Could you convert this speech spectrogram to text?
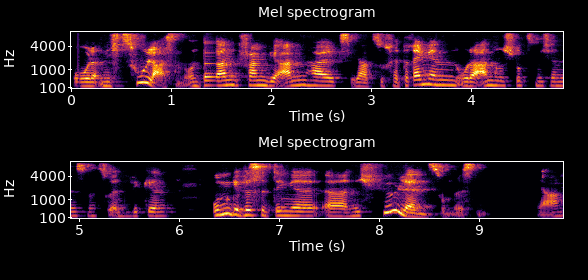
oder nicht zulassen. Und dann fangen wir an, halt ja zu verdrängen oder andere Schutzmechanismen zu entwickeln, um gewisse Dinge äh, nicht fühlen zu müssen. Ja.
